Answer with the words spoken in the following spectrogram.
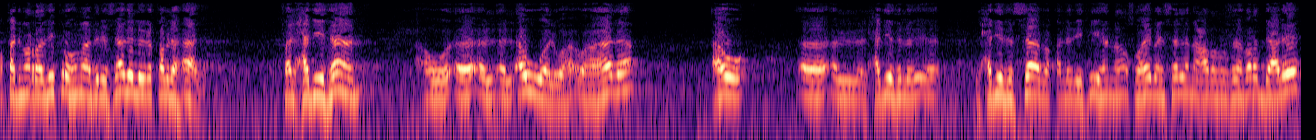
وقد مر ذكرهما في الإسناد الذي قبل هذا. فالحديثان أو الأول وهذا أو الحديث الذي الحديث السابق الذي فيه أن صهيبا سلم على الرسول صلى الله عليه وسلم فرد عليه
